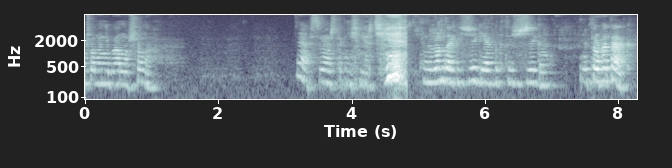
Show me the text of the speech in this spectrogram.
Wiem, czy ona nie była noszona. Nie, w sumie aż tak nie śmierci. To wygląda jak żygi, jakby ktoś żygał. Trochę tak.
